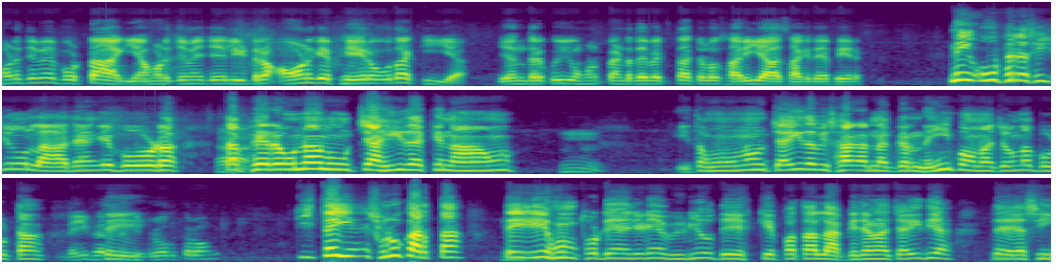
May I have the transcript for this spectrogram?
ਹੁਣ ਜਿਵੇਂ ਵੋਟਾਂ ਆ ਗਈਆਂ ਹੁਣ ਜਿਵੇਂ ਜੇ ਲੀਡਰ ਆਉਣਗੇ ਫੇਰ ਉਹਦਾ ਕੀ ਆ? ਜੇ ਅੰਦਰ ਕੋਈ ਹੁਣ ਪਿੰਡ ਦੇ ਵਿੱਚ ਤਾਂ ਚਲੋ ਸਾਰੀ ਆ ਸਕਦੇ ਆ ਫੇਰ। ਨਹੀਂ ਉਹ ਫਿਰ ਅਸੀਂ ਜਦੋਂ ਲਾ ਦਿਆਂਗੇ ਬੋਰਡ ਤਾਂ ਫਿਰ ਉਹਨਾਂ ਨੂੰ ਚਾਹੀਦਾ ਕਿ ਨਾ ਆਉਣ। ਹੂੰ। ਇਹ ਤਾਂ ਹੁਣ ਉਹਨਾਂ ਨੂੰ ਚਾਹੀਦਾ ਵੀ ਸਾਡਾ ਨਗਰ ਨਹੀਂ ਪਾਉਣਾ ਚਾਹੁੰਦਾ ਵੋਟਾਂ। ਨਹੀਂ ਫਿਰ ਤੇ ਤੁਸੀਂ ਵਿਰੋਧ ਕਰੋਗੇ? ਕੀਤਾ ਹੀ ਹੈ ਸ਼ੁਰੂ ਕਰਤਾ। ਤੇ ਇਹ ਹੁਣ ਤੁਹਾਡੀਆਂ ਜਿਹੜੀਆਂ ਵੀਡੀਓ ਦੇਖ ਕੇ ਪਤਾ ਲੱਗ ਜਾਣਾ ਚਾਹੀਦਾ ਤੇ ਅਸੀਂ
